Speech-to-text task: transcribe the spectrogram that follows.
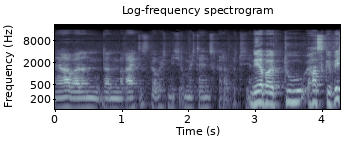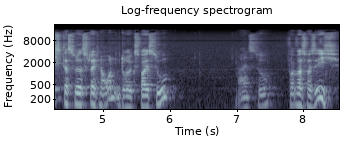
Ja, aber dann, dann reicht es, glaube ich, nicht, um mich dahin zu katapultieren. Nee, aber du hast Gewicht, dass du das vielleicht nach unten drückst, weißt du? Meinst du? Was weiß ich.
